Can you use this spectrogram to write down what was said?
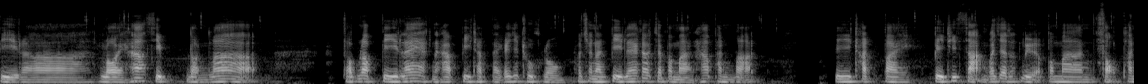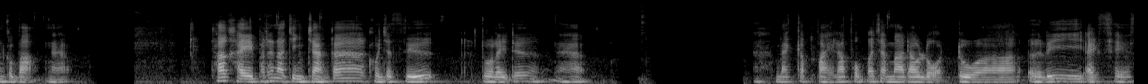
ปีละร้อยห้าสิบดอลลาร์สำหรับปีแรกนะครับ ปีถัดไปก็จะถูกลง เพราะฉะนั้นปีแรกก็จะประมาณห้าพันบาท ปีถัดไป ปีที่สามก็จะเหลือประมาณสองพันกว่าบาทนะครับ ถ้าใครพัฒนาจริงจังก็ควรจะซื้อตัวไรเดอร์นะครับแบ็กกลับไปแล้วผมก็จะมาดาวน์โหลดตัว Early Access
